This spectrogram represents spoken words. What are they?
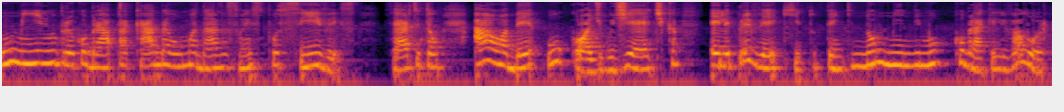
O mínimo para eu cobrar para cada uma das ações possíveis, certo? Então, a OAB, o Código de Ética, ele prevê que tu tem que, no mínimo, cobrar aquele valor.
